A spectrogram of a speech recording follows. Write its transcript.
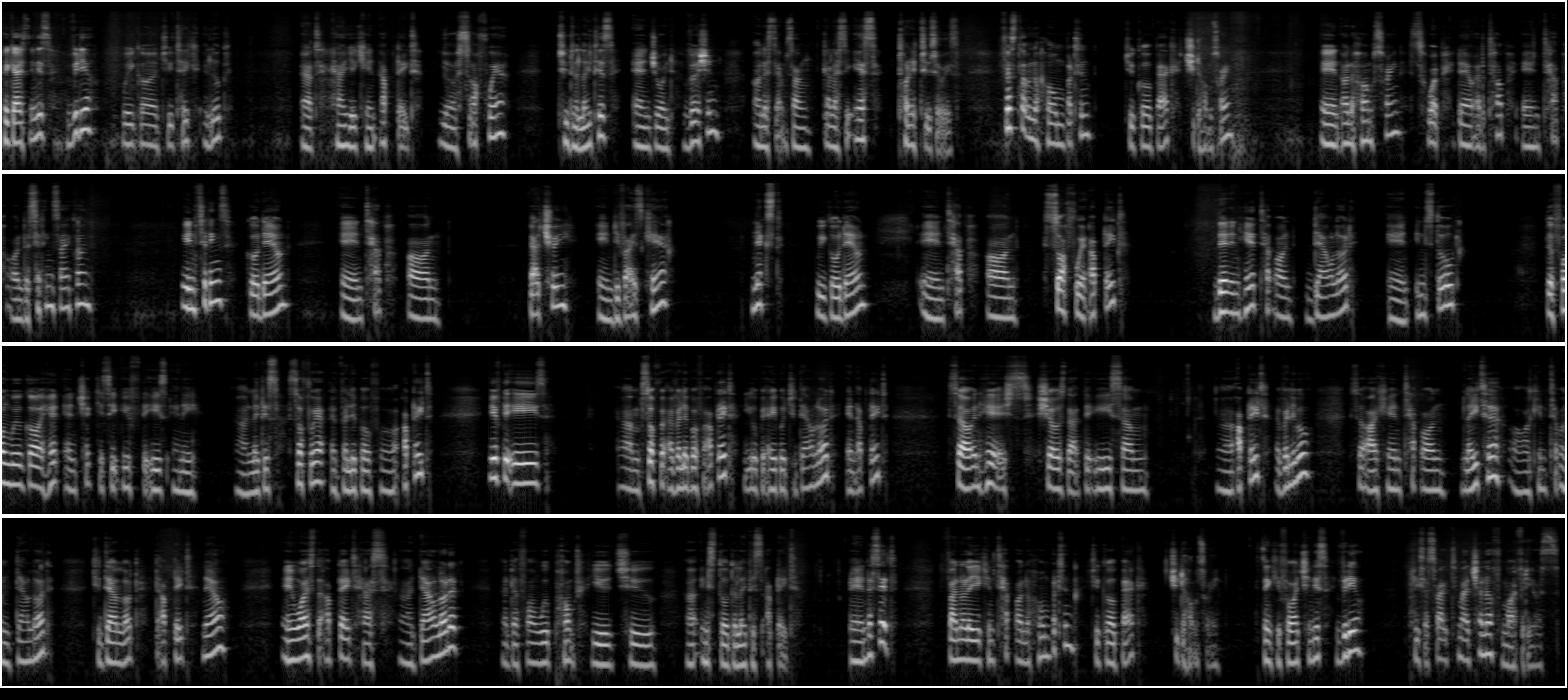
Hey guys, in this video, we're going to take a look at how you can update your software to the latest Android version on the Samsung Galaxy S22 series. First tap on the home button to go back to the home screen. And on the home screen, swipe down at the top and tap on the settings icon. In settings, go down and tap on battery and device care. Next, we go down and tap on software update. Then in here, tap on download and install. The phone will go ahead and check to see if there is any uh, latest software available for update. If there is um, software available for update, you'll be able to download and update. So in here, it shows that there is some uh, update available. So I can tap on later or I can tap on download to download the update now. And once the update has uh, downloaded, uh, the phone will prompt you to uh, install the latest update. And that's it. Finally, you can tap on the home button to go back to the home screen. Thank you for watching this video. Please subscribe to my channel for more videos.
